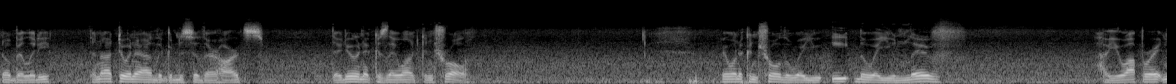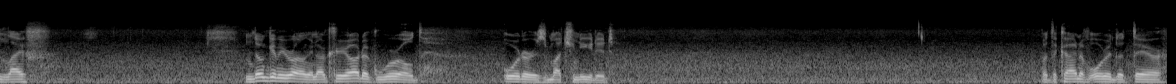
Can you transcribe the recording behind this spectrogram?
nobility. They're not doing it out of the goodness of their hearts. They're doing it because they want control. They want to control the way you eat, the way you live, how you operate in life. And don't get me wrong, in our chaotic world, order is much needed. But the kind of order that they're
